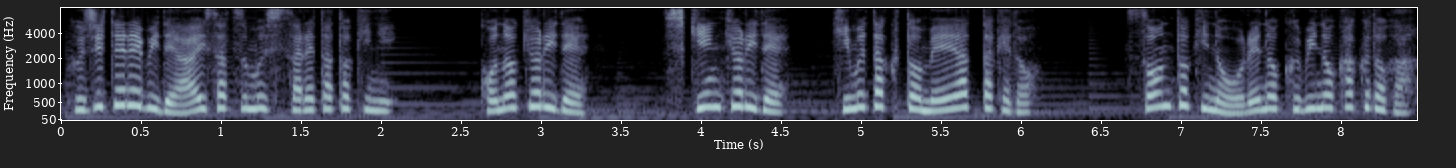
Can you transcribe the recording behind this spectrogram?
フジテレビで挨拶無視された時にこの距離で至近距離でキムタクと目合ったけどそん時の俺の首の角度が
